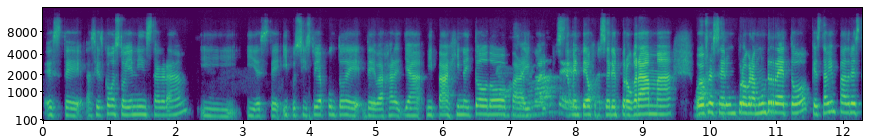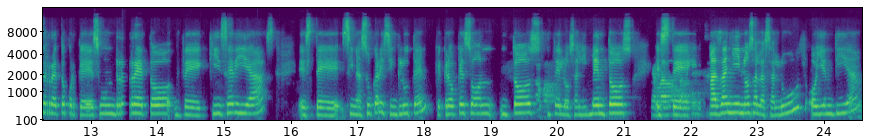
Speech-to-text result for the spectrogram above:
Este, así es como estoy en Instagram y, y, este, y pues sí estoy a punto de, de bajar ya mi página y todo para igual justamente ofrecer el programa. Voy a ofrecer un programa, un reto, que está bien padre este reto porque es un reto de 15 días este, sin azúcar y sin gluten, que creo que son dos de los alimentos este, más dañinos a la salud hoy en día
